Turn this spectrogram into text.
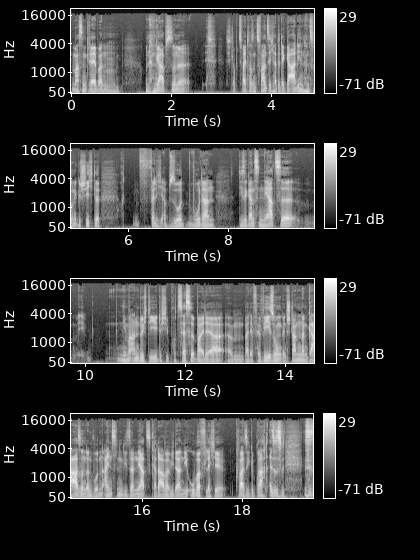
Massengräbern. Mhm. im- Und dann gab es so eine, ich glaube 2020 hatte der Guardian dann so eine Geschichte, auch völlig absurd, wo dann diese ganzen Nerze nehme an, durch die, durch die Prozesse bei der, ähm, bei der Verwesung entstanden dann Gase und dann wurden einzelne dieser Nerzkadaver wieder an die Oberfläche quasi gebracht. Also es, es ist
